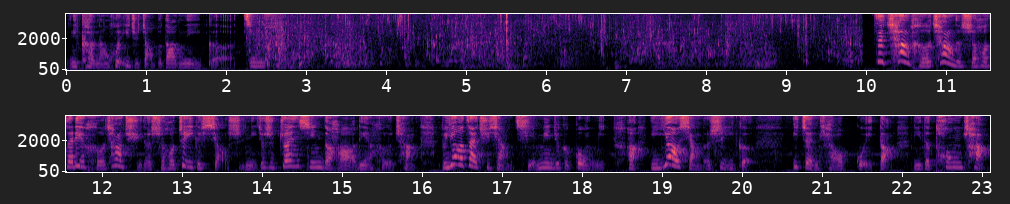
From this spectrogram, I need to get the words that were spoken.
你可能会一直找不到那个精髓。合唱的时候，在练合唱曲的时候，这一个小时你就是专心的好好练合唱，不要再去想前面这个共鸣。好，你要想的是一个一整条轨道，你的通畅，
